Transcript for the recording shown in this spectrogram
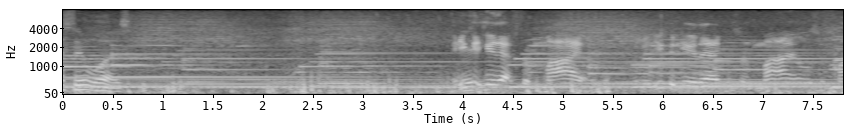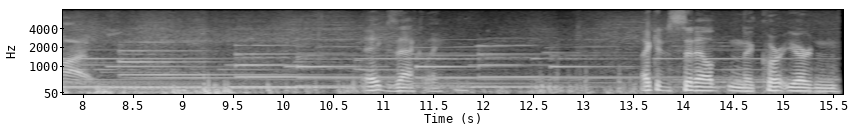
Yes, it was. And you could hear that for miles. I mean, you could hear that for miles and miles. Exactly. I could sit out in the courtyard and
